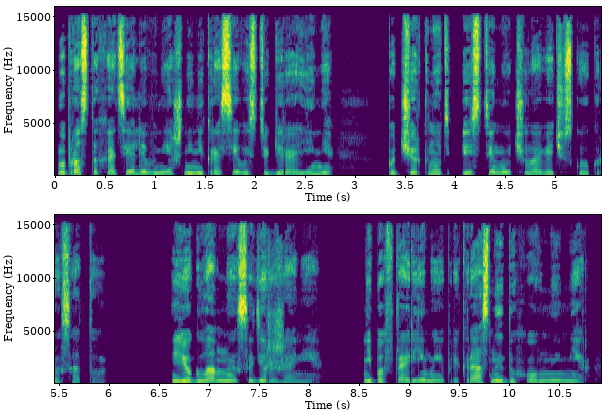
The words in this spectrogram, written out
Мы просто хотели внешней некрасивостью героини подчеркнуть истинную человеческую красоту. Ее главное содержание — неповторимый и прекрасный духовный мир —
